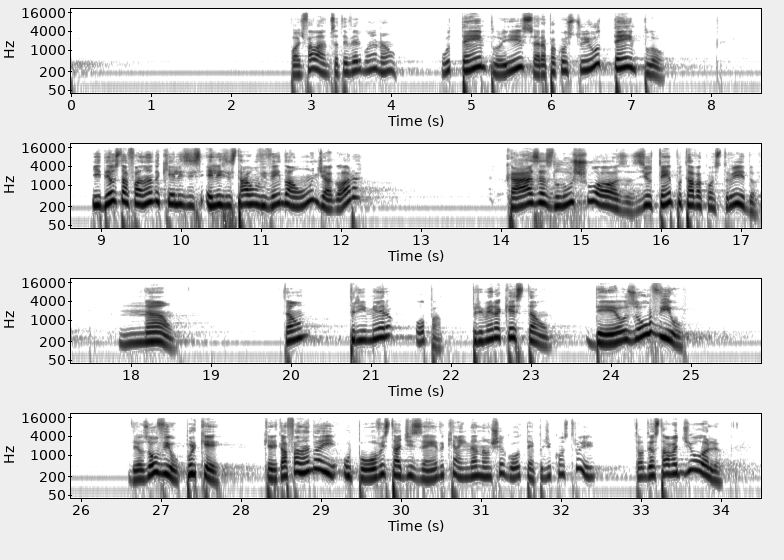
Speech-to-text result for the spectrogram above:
Pode falar, não precisa ter vergonha não. O templo, isso, era para construir o templo. E Deus está falando que eles, eles estavam vivendo aonde agora? Casas luxuosas. E o templo estava construído? Não. Então, primeiro, opa, primeira questão, Deus ouviu. Deus ouviu. Por quê? Que ele está falando aí, o povo está dizendo que ainda não chegou o tempo de construir. Então Deus estava de olho.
